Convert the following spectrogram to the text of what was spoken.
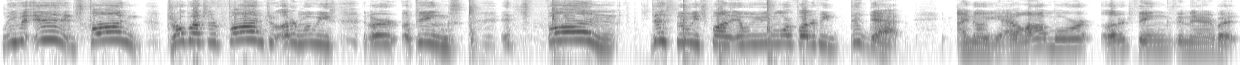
Leave it in! It's fun! Throwbacks are fun to other movies and other uh, things. It's fun! This movie's fun. It would be more fun if he did that. I know you had a lot more other things in there, but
